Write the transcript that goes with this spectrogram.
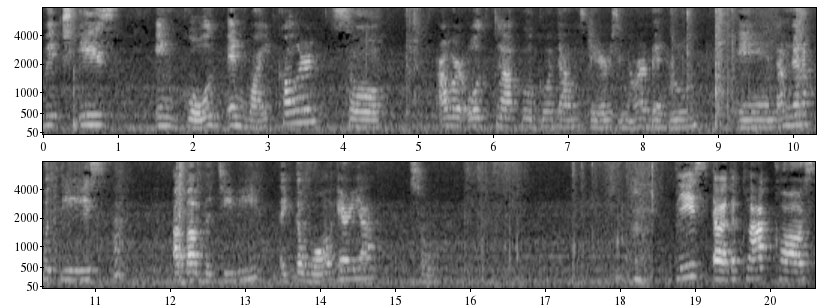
which is in gold and white color. So our old clock will go downstairs in our bedroom. And I'm gonna put this above the TV like the wall area. So this uh, the clock cost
